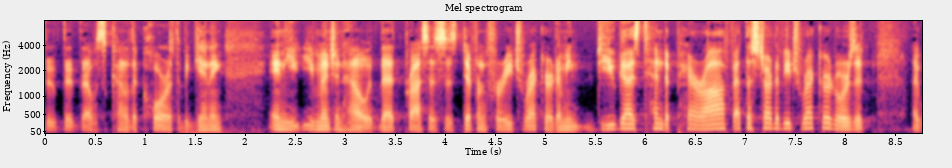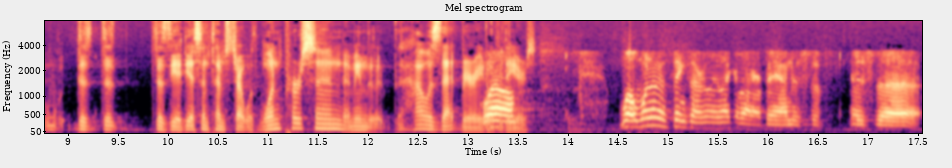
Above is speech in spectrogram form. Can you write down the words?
th- th- that was kind of the core at the beginning, and you, you mentioned how that process is different for each record. I mean, do you guys tend to pair off at the start of each record, or is it like does does, does the idea sometimes start with one person? I mean, how is that varied over the years? Well, one of the things I really like about our band is the is the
